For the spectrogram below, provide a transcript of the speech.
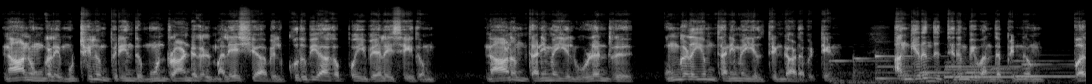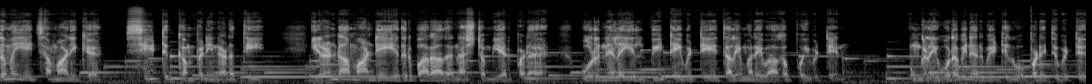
நான் உங்களை முற்றிலும் பிரிந்து மூன்றாண்டுகள் மலேசியாவில் குருவியாக போய் வேலை செய்தும் நானும் தனிமையில் உழன்று உங்களையும் தனிமையில் திண்டாட விட்டேன். அங்கிருந்து திரும்பி வந்த பின்னும் வறுமையை சமாளிக்க சீட்டு கம்பெனி நடத்தி இரண்டாம் ஆண்டே எதிர்பாராத நஷ்டம் ஏற்பட ஒரு நிலையில் வீட்டை விட்டே தலைமறைவாக போய்விட்டேன். உங்களை உறவினர் வீட்டில் ஒப்படைத்துவிட்டு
